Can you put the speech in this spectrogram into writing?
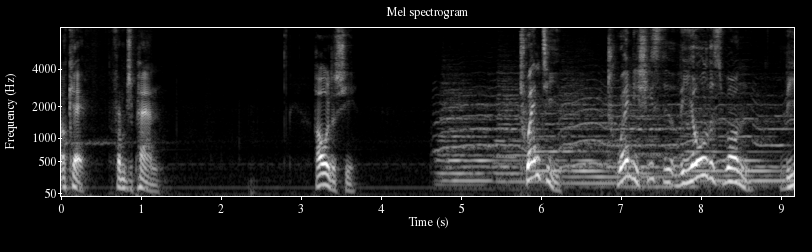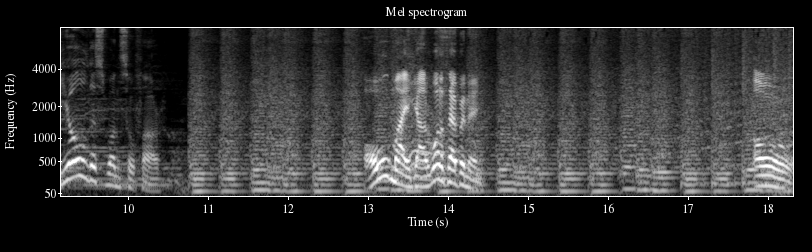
Okay, from Japan. How old is she? 20! 20, she's the, the oldest one. The oldest one so far. Oh my god, what is happening? Oh,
